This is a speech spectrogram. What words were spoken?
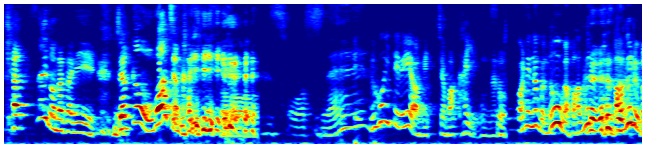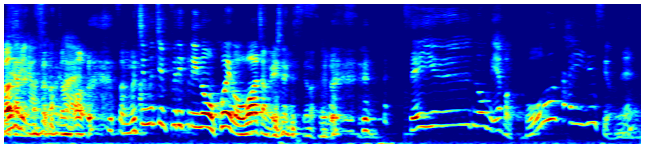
キャッツアイの中に若干おばあちゃんがいい。そうっすね動いてる絵はめっちゃ若い女の子。あれなんか脳がバグる、バグるみバたいな。グるんですよ。なそのムチムチプリプリの声がおばあちゃんがいるんですよ。なんか声優のやっぱ交代ですよね。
